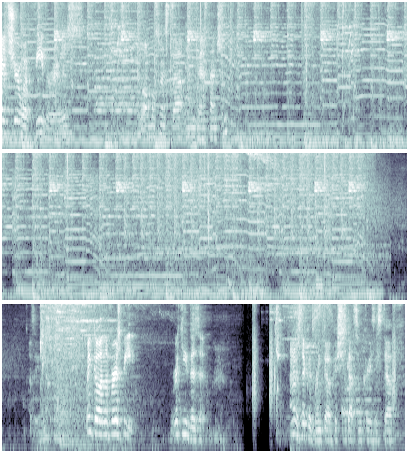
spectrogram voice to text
Quite sure what fever is. We almost missed that when paying attention. Rinko in the first beat. Ricky visit. I'm gonna stick with Rinko because she's got some crazy stuff.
